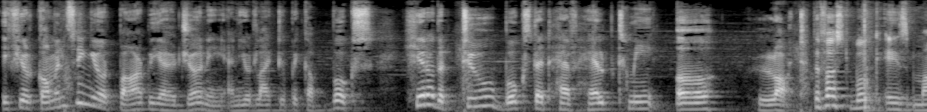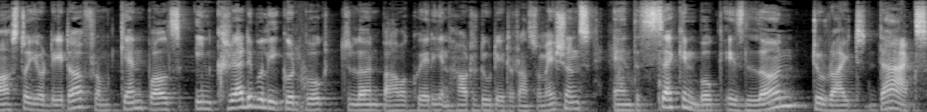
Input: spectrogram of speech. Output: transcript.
If you're commencing your Power BI journey and you'd like to pick up books, here are the two books that have helped me a lot. The first book is Master Your Data from Ken Puls incredibly good book to learn Power Query and how to do data transformations. And the second book is Learn to Write DAX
